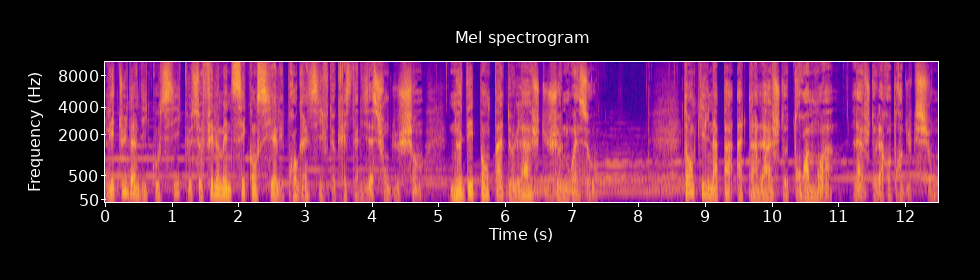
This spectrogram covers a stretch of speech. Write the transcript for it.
L'étude indique aussi que ce phénomène séquentiel et progressif de cristallisation du chant ne dépend pas de l'âge du jeune oiseau. Tant qu'il n'a pas atteint l'âge de trois mois, l'âge de la reproduction,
